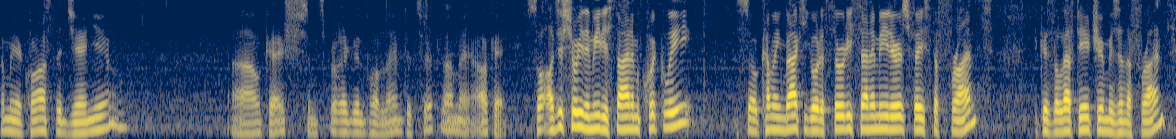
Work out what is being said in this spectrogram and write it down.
Coming across the genu. Ah, ok, je suis un petit régler le problème tout de suite là, mais ok. So I'll just show you the mediastinum quickly. So coming back, you go to 30 centimeters, face the front, because the left atrium is in the front.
